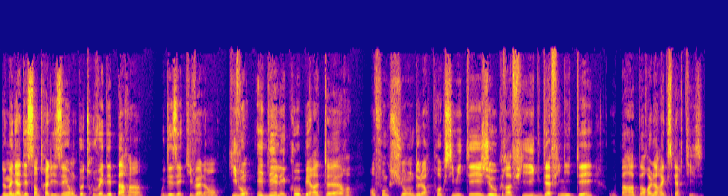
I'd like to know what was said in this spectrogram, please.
De manière décentralisée, on peut trouver des parrains ou des équivalents qui vont aider les coopérateurs en fonction de leur proximité géographique, d'affinité ou par rapport à leur expertise.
